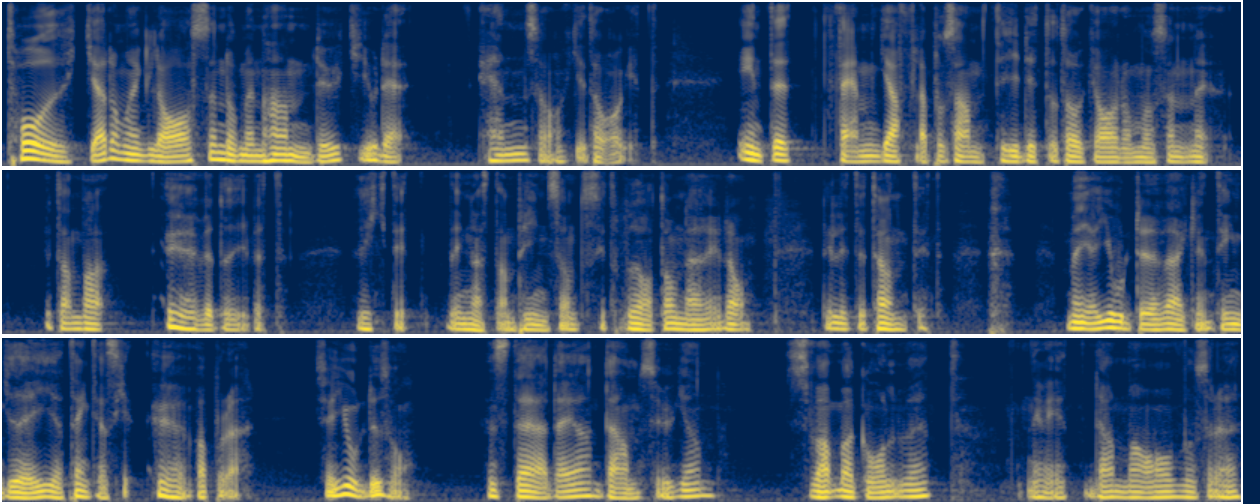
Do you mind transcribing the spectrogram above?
Torka de här glasen då med en handduk. Gjorde en sak i taget. Inte fem gafflar på samtidigt och torka av dem och sen, utan bara överdrivet. Riktigt, det är nästan pinsamt att sitta och prata om det här idag. Det är lite töntigt. Men jag gjorde det verkligen till en grej. Jag tänkte jag ska öva på det här. Så jag gjorde så. Sen städade jag dammsugaren, Svabbade golvet, ni vet, damma av och sådär.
